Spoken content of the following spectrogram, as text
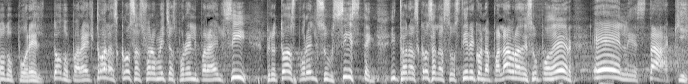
todo por Él, todo para Él. Todas las cosas fueron hechas por Él y para Él, sí, pero todas por Él subsisten y todas las cosas las sostiene con la palabra de su poder. Él está aquí.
